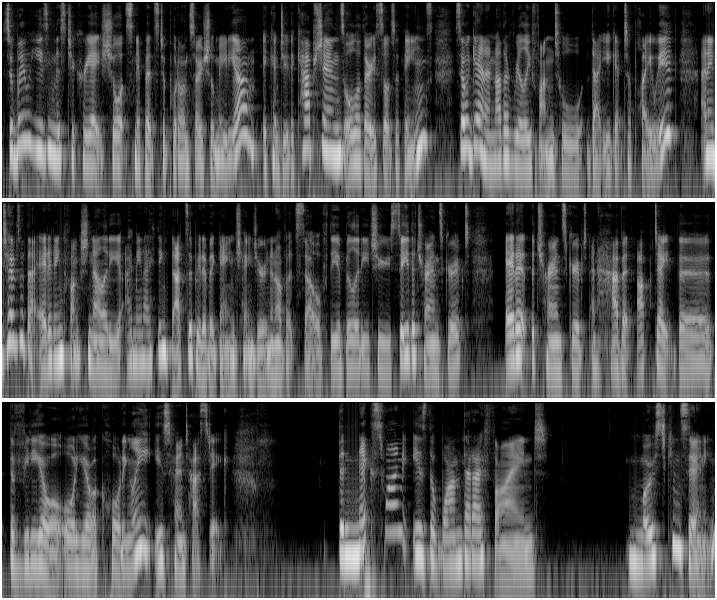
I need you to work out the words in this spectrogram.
So we were using this to create short snippets to put on social media. It can do the captions, all of those sorts of things. So again, another really fun tool that you get to play with. And in terms of that editing functionality, I mean, I think that's a bit of a game changer in and of itself. The ability to see the transcript, edit the transcript and have it update the the video or audio accordingly is fantastic. The next one is the one that I find most concerning.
